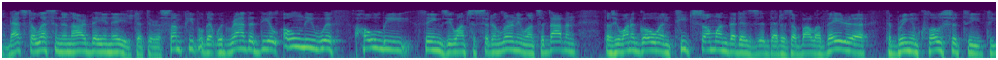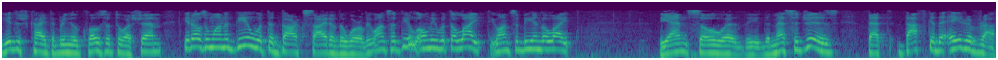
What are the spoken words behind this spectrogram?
And that's the lesson in our day and age that there are some people that would rather deal only with holy things. He wants to sit and learn. He wants to daven. Does he want to go and teach someone that is that is a balavera to bring him closer to, to Yiddishkeit, to bring him closer to Hashem? He doesn't want to deal with the dark side of the world. He wants to deal only with the light. He wants to be in the light. The end. So uh, the the message is that dafke the Erev Rav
